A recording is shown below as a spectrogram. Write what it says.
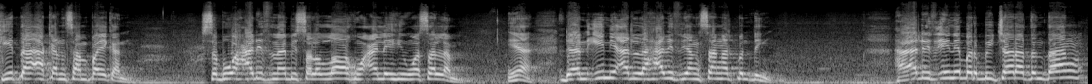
kita akan sampaikan sebuah hadis Nabi sallallahu alaihi wasallam. Ya dan ini adalah hadis yang sangat penting. Hadis ini berbicara tentang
